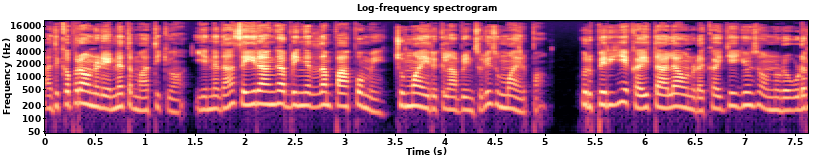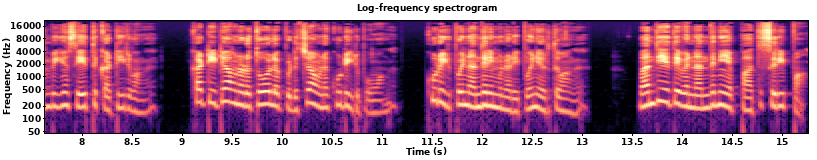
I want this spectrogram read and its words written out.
அதுக்கப்புறம் அவனோட எண்ணத்தை மாற்றிக்குவான் என்னதான் செய்கிறாங்க அப்படிங்கிறத தான் பார்ப்போமே சும்மா இருக்கலாம் அப்படின்னு சொல்லி சும்மா இருப்பான். ஒரு பெரிய கைத்தால அவனோட கையையும் அவனோட உடம்பையும் சேர்த்து கட்டிடுவாங்க. கட்டிட்டு அவனோட தோலை பிடிச்சு அவனை கூட்டிகிட்டு போவாங்க. கூட்டிகிட்டு போய் நந்தினி முன்னாடி போய் நிறுத்துவாங்க. வந்தியத்தேவன் நந்தினியை பார்த்து சிரிப்பான்.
